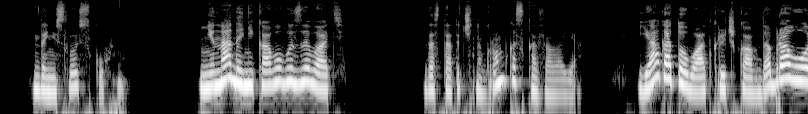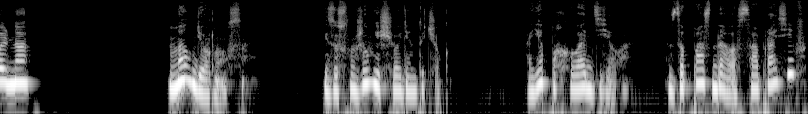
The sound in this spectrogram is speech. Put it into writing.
— донеслось с кухни. «Не надо никого вызывать», — достаточно громко сказала я. «Я готова открыть шкаф добровольно». Мел дернулся и заслужил еще один тычок. А я похолодела, запоздала, сообразив,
